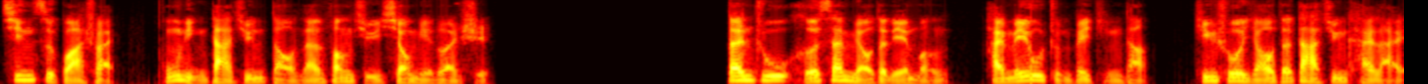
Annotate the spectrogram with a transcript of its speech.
亲自挂帅，统领大军到南方去消灭乱世。丹朱和三苗的联盟还没有准备停当，听说尧的大军开来，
